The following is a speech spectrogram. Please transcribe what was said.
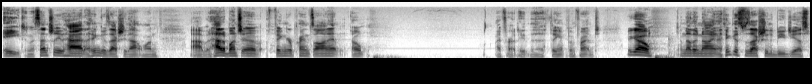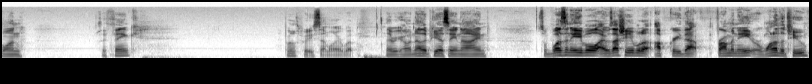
8. And essentially it had, I think it was actually that one, uh, but it had a bunch of fingerprints on it. Oh, I forgot to hit the thing up in front. There you go. Another 9. I think this was actually the BGS one. So I think both pretty similar, but there we go. Another PSA 9. So wasn't able, I was actually able to upgrade that from an 8 or one of the two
